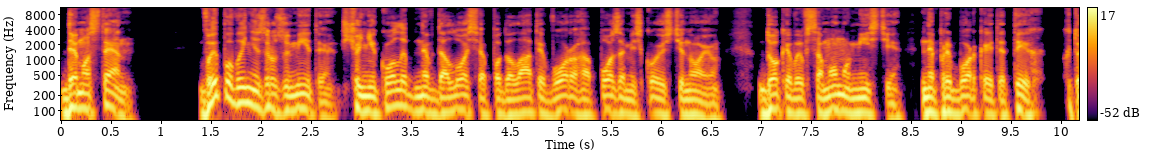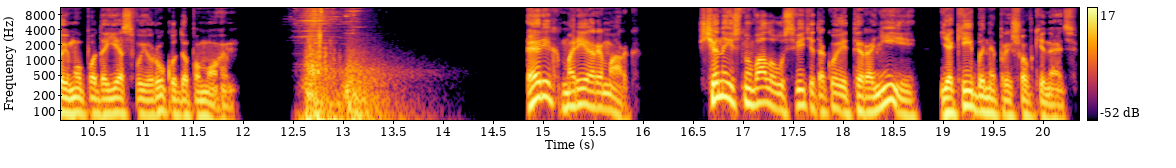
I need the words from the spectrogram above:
Демостен. Ви повинні зрозуміти, що ніколи б не вдалося подолати ворога поза міською стіною, доки ви в самому місті не приборкаєте тих, хто йому подає свою руку допомоги. Еріх Марія Ремарк. Ще не існувало у світі такої тиранії, який би не прийшов кінець.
